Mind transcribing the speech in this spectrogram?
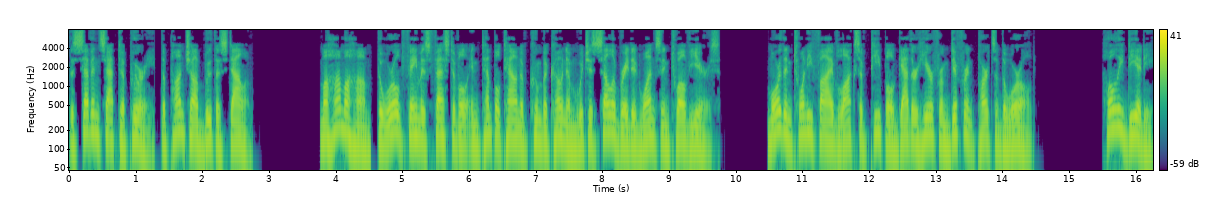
the seven Sapta Puri, the Pancha Bhutha Stalam. Mahamaham, the world-famous festival in temple town of Kumbakonam which is celebrated once in twelve years. More than 25 lakhs of people gather here from different parts of the world. Holy deity,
